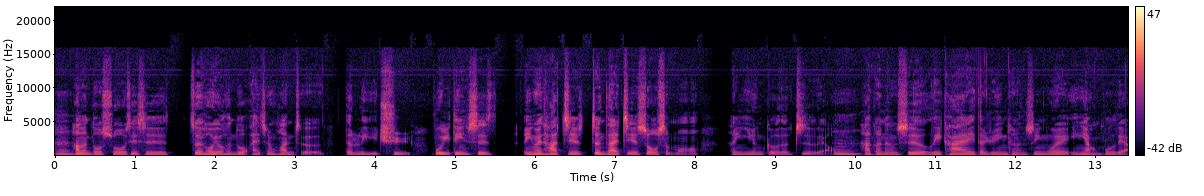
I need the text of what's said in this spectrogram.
嗯，他们都说，其实最后有很多癌症患者的离去，不一定是因为他接正在接受什么。很严格的治疗，嗯，他可能是离开的原因，可能是因为营养不良，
